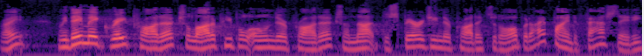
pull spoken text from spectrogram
Right? I mean, they make great products. A lot of people own their products. I'm not disparaging their products at all, but I find it fascinating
